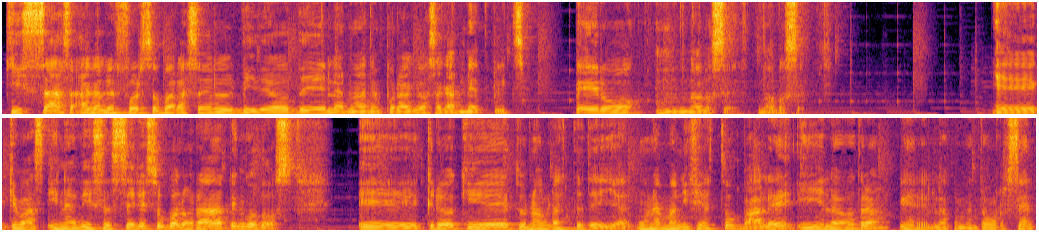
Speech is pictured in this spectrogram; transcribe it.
Quizás haga el esfuerzo para hacer el video de la nueva temporada que va a sacar Netflix, pero mm, no lo sé, no lo sé. Eh, ¿Qué más? Ina dice, serie subvalorada, tengo dos. Eh, creo que tú no hablaste de ella. Una es Manifiesto, vale. Y la otra, que la comentamos recién,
